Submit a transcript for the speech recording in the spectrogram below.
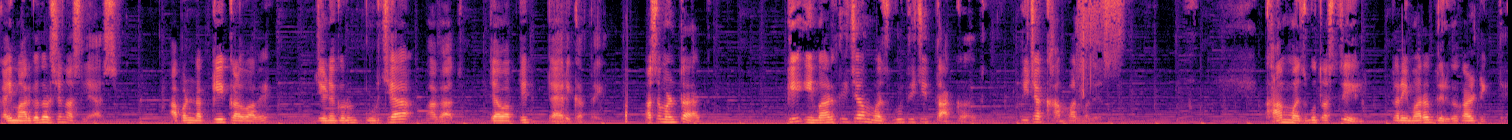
काही मार्गदर्शन असल्यास आपण नक्की कळवावे. जेणेकरून पुढच्या भागात त्या बाबतीत तयारी करता येईल. असं म्हणतात की इमारतीच्या मजबूतीची ताकद तिच्या खांबांमध्ये असते. खांब मजबूत असतील तर इमारत दीर्घकाळ टिकते.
